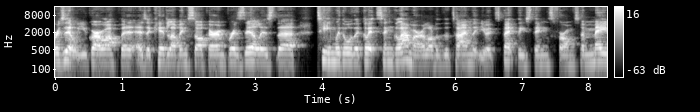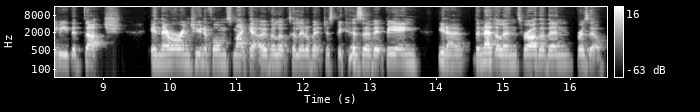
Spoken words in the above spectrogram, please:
Brazil. You grow up as a kid loving soccer, and Brazil is the team with all the glitz and glamour a lot of the time that you expect these things from. So maybe the Dutch in their orange uniforms might get overlooked a little bit just because of it being, you know, the Netherlands rather than Brazil.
